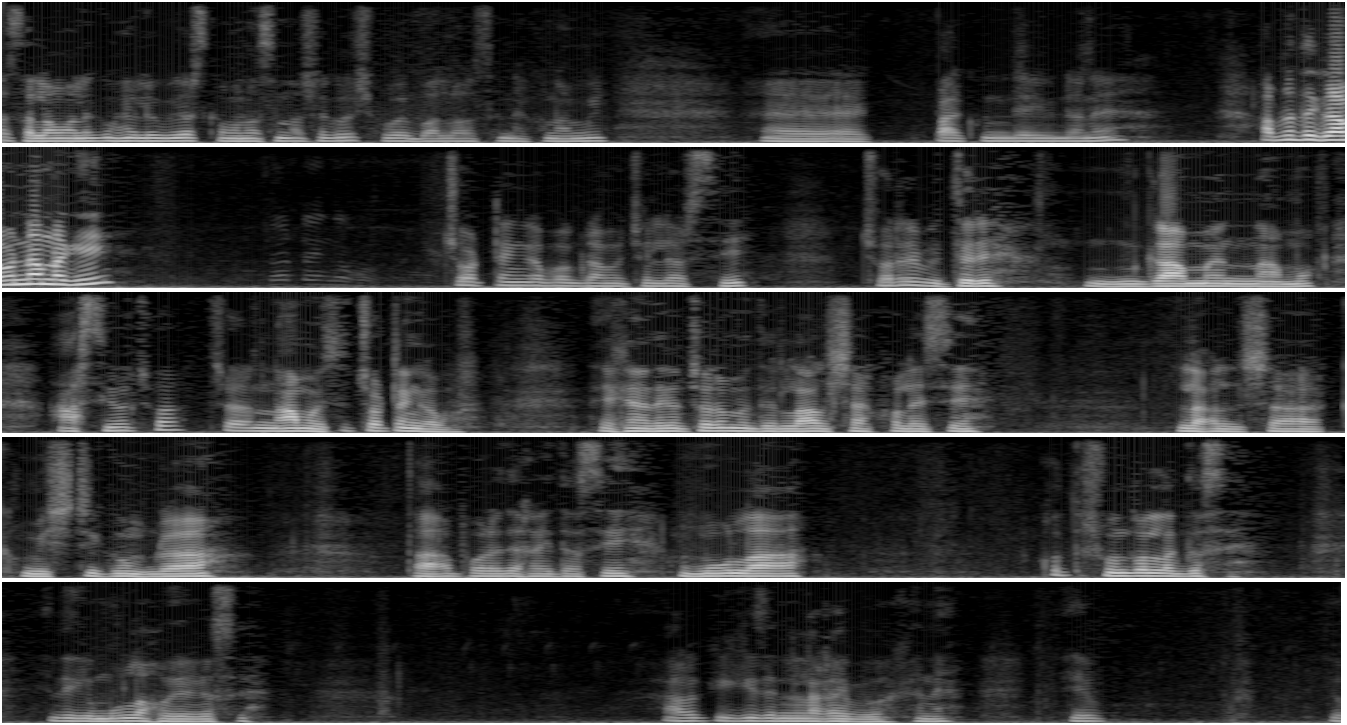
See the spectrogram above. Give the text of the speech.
আসসালামু আলাইকুম, hello viewers, কেমন আছেন? আশা করি সবাই ভালো আছেন। এখন আমি পাকুন্দিয়া ইউনিয়নে, আপনাদের গ্রামের নাম নাকি? চরটেঙ্গাপুর গ্রামে চলে আসছি। চরের ভিতরে গ্রামের নামও আসিও চর চর, নাম হয়েছে চরটেঙ্গাপুর এখানে দেখেন চরের মধ্যে লাল শাক ফলাইছে। লাল শাক, মিষ্টি কুমড়া, তারপরে দেখাইতেছি মূলা। কত সুন্দর লাগতেছে। এদিকে মূলা হয়ে গেছে। আর কি কি জানি লাগাইব এখানে? এই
